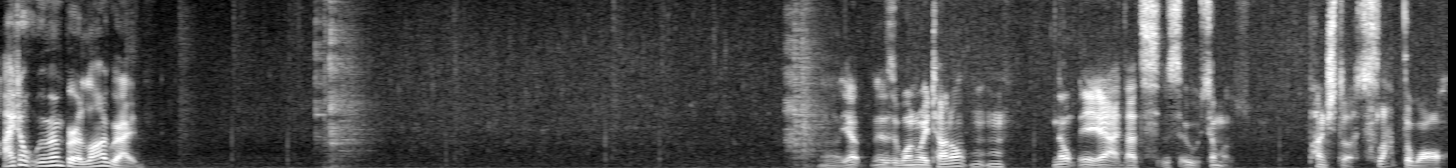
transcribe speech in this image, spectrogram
I don't remember a log ride. Oh, yep, this is a one-way tunnel. Mm -mm. Nope, yeah, that's... Ooh, someone punched the... slap the wall.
